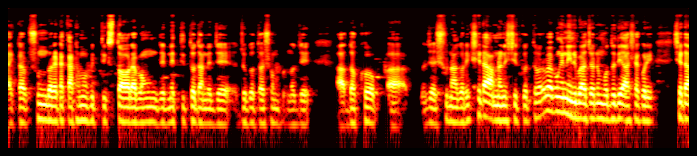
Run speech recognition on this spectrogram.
একটা সুন্দর একটা কাঠামো ভিত্তিক স্তর এবং যে নেতৃত্ব দানের যে যোগ্যতা সম্পন্ন যে দক্ষ আহ, যে সুনাগরিক সেটা আমরা নিশ্চিত করতে পারব এবং এই নির্বাচনের মধ্যে দিয়ে আশা করি সেটা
